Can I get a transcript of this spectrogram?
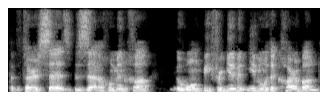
that the Torah says, mincha, it won't be forgiven even with a korban.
